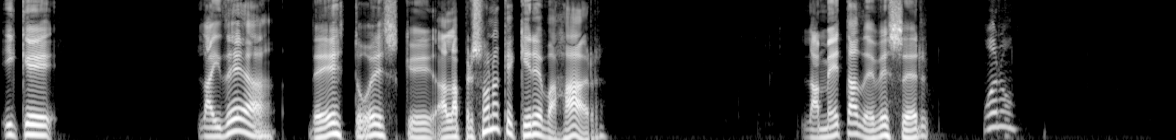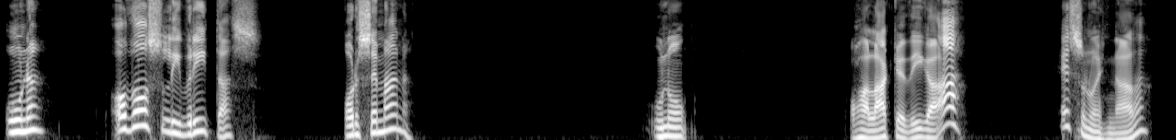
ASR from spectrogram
Y que la idea de esto es que a la persona que quiere bajar, la meta debe ser, bueno, una o dos libritas por semana. Uno, ojalá que diga, ah, eso no es nada.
